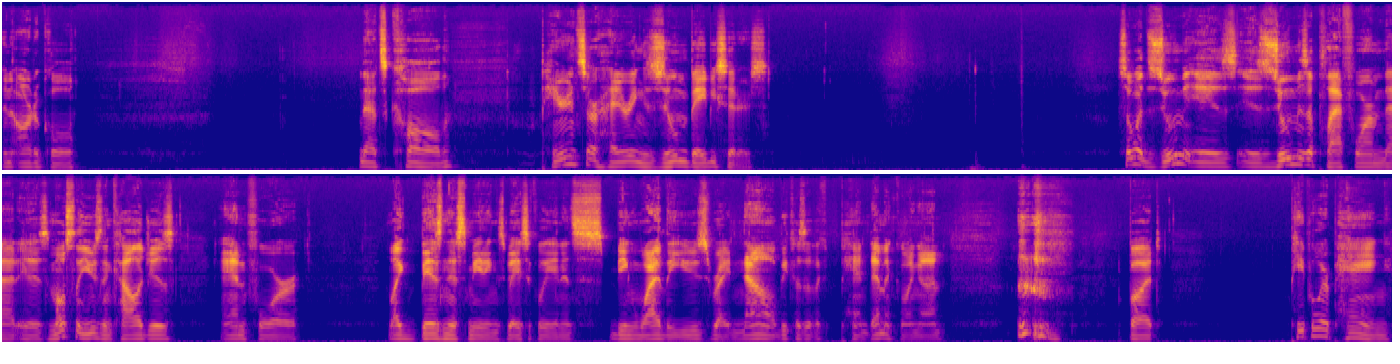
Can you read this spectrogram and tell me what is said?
an article that's called Parents Are Hiring Zoom Babysitters. So what Zoom is is Zoom is a platform that is mostly used in colleges and for like business meetings basically and it's being widely used right now because of the pandemic going on. but people are paying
